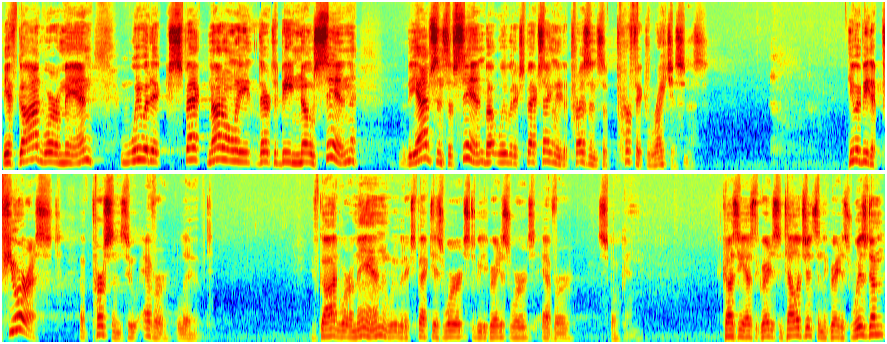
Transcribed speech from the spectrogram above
If God were a man, we would expect not only there to be no sin, the absence of sin, but we would expect, secondly, the presence of perfect righteousness. He would be the purest of persons who ever lived. If God were a man, we would expect his words to be the greatest words ever spoken. Because he has the greatest intelligence and the greatest wisdom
